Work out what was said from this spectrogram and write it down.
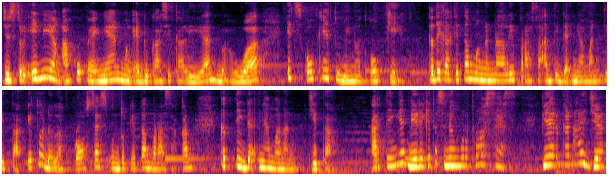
Justru ini yang aku pengen mengedukasi kalian bahwa it's okay to be not okay. Ketika kita mengenali perasaan tidak nyaman kita, itu adalah proses untuk kita merasakan ketidaknyamanan kita Artinya diri kita sedang berproses. Biarkan aja.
